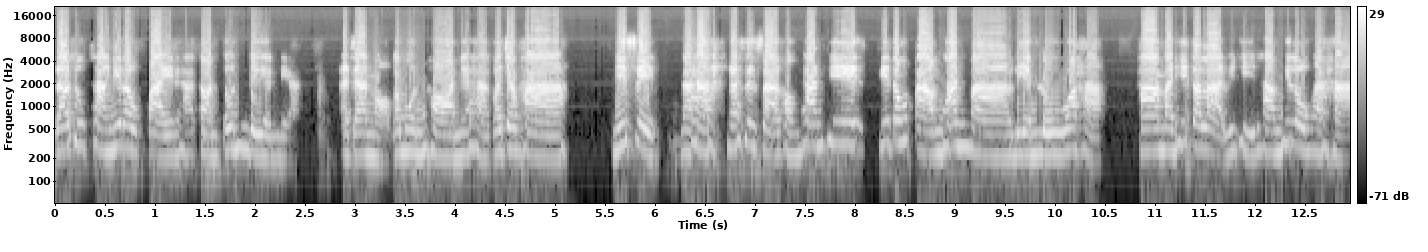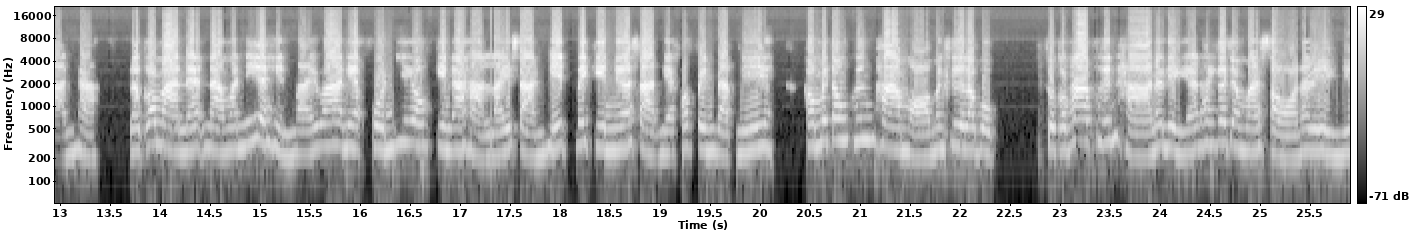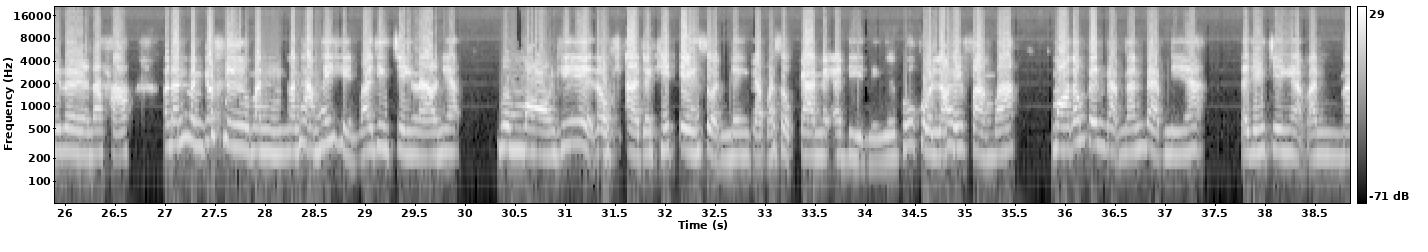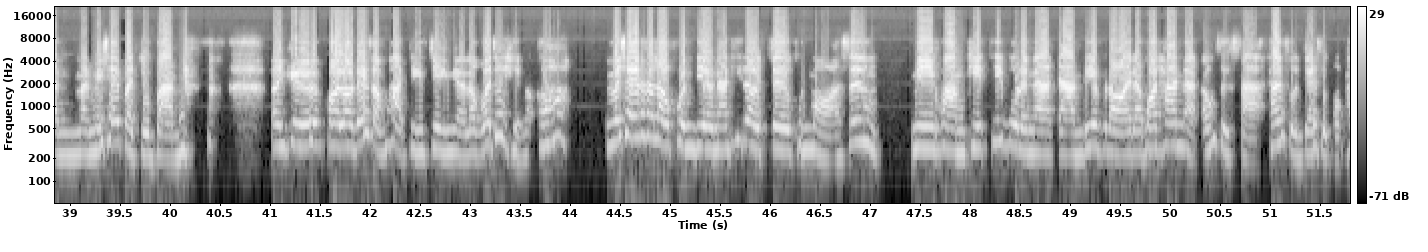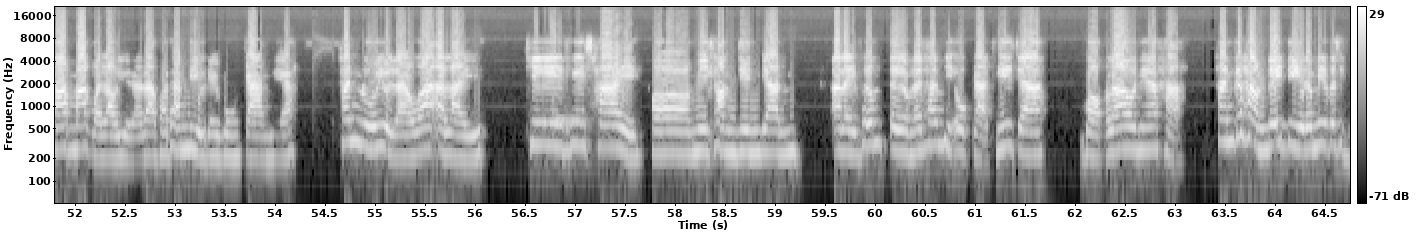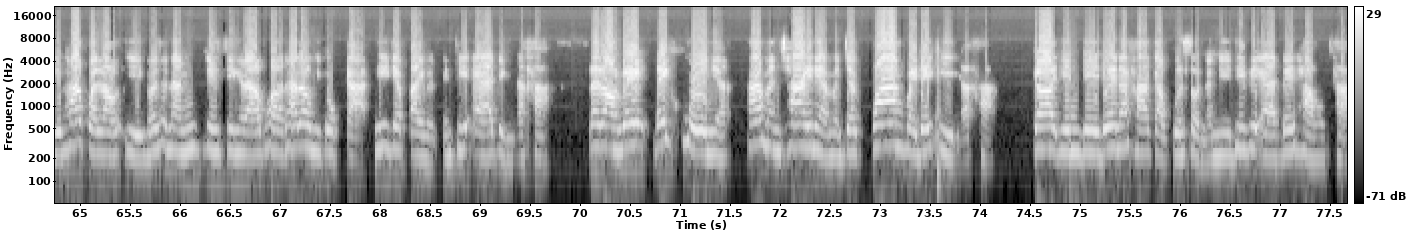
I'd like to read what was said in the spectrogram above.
แล้วทุกครั้งที่เราไปนะคะ ตอนต้นเดือนเนี่ย อาจารย์หมอกมลพรเนี่ยค่ะ ก็จะพานิสิตนะคะ นักศึกษาของท่านที่ที่ต้องตามท่านมาเรียนรู้อะค่ะ พามาที่ตลาดวิถีธรรมที่โรงอาหารค่ะ แล้วก็มาแนะนำว่าเนี่ยเห็นไหมว่าเนี่ยคนที่เขากินอาหารไร้สารพิษ ไม่กินเนื้อสัตว์เนี่ยเขาเป็นแบบนี้เขาไม่ต้องพึ่งพาหมอมันคือระบบ สุขภาพพื้นฐานอะไรอย่างเงี้ยท่านก็จะมาสอนอะไรอย่างนี้เลยนะคะ เพราะนั้นมันก็คือมันมันทำให้เห็นว่าจริง ๆ แล้วเนี่ยมุมมองที่เราอาจจะคิดเองส่วนหนึ่งจากประสบการณ์ในอดีตหรือผู้คนเล่าให้ฟังว่า หมอต้องเป็นแบบนั้นแบบนี้แต่จริงๆอะมันมันมันไม่ใช่ปัจจุบัน มันคือพอเราได้สัมผัสจริง ๆ เนี่ย เราก็จะเห็นว่าอ๋อไม่ใช่แค่เราคนเดียวนะ ที่เราเจอคุณหมอซึ่ง มีความคิดที่บูรณาการเรียบร้อย แล้วเพราะท่านน่ะต้องศึกษาท่านสนใจสุขภาพมากกว่าเราอยู่แล้วละเพราะท่านอยู่ในวงการเนี้ย ท่านรู้อยู่แล้วว่าอะไรที่ที่ใช่ พอมีคำยืนยันอะไรเพิ่มเติมแล้วท่านมีโอกาสที่จะบอกเล่าเนี่ยค่ะ ท่านก็ทำได้ดีแล้วมีประสิทธิภาพกว่าเราอีก เพราะฉะนั้นจริง ๆ แล้ว พอถ้าเรามีโอกาสที่จะไปเหมือนเป็นที่แอดอย่างนะคะแล้วลองได้ได้คุยเนี่ย ถ้ามันใช่เนี่ย มันจะกว้างไปได้อีกอะค่ะ ก็ยินดีด้วยนะคะ กับกุศลอันนี้ที่พี่แอดได้ทำค่ะ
